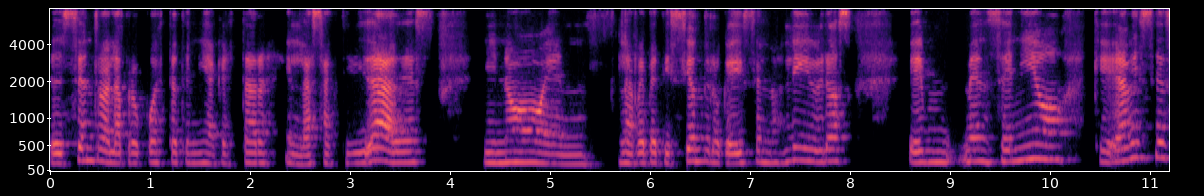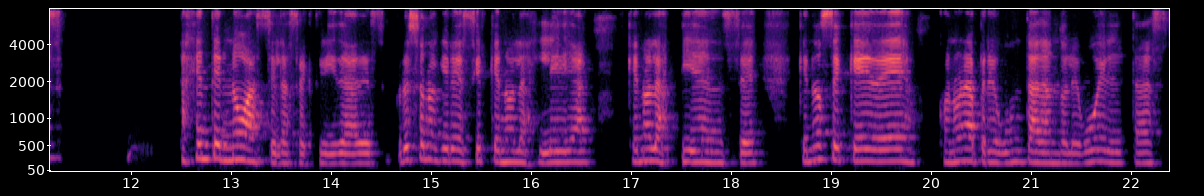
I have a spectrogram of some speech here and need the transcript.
el centro de la propuesta tenía que estar en las actividades y no en la repetición de lo que dicen los libros, eh, me enseñó que a veces la gente no hace las actividades, pero eso no quiere decir que no las lea, que no las piense, que no se quede con una pregunta dándole vueltas,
